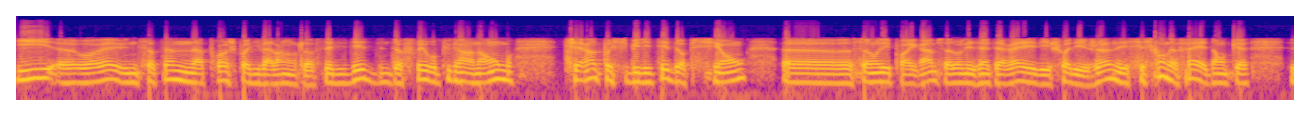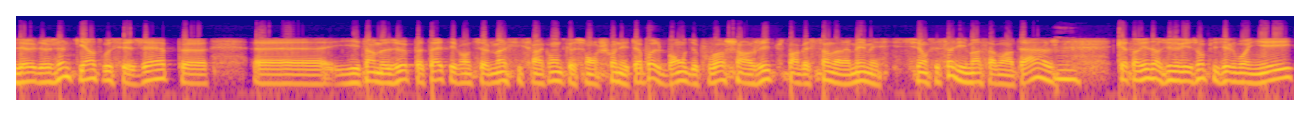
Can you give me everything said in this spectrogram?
qui euh, auraient une certaine approche polyvalente. C'est l'idée d'offrir au plus grand nombre différentes possibilités d'options euh, selon les programmes, selon les intérêts et les choix des jeunes. Et c'est ce qu'on a fait. Donc, euh, le, jeune qui entre au cégep, euh, il est en mesure peut-être éventuellement, s'il se rend compte que son choix n'était pas le bon, de pouvoir changer tout en restant dans la même institution c'est ça l'immense avantage. Mm. Quand on est dans une région plus éloignée,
